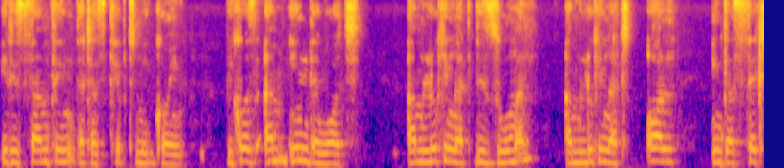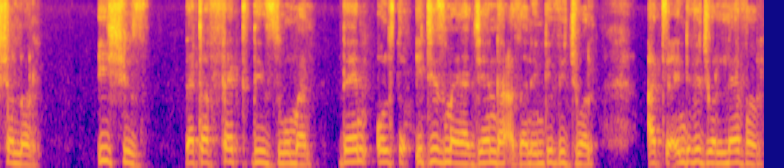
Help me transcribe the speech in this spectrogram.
it is something that has kept me going because I'm in the watch. I'm looking at this woman, I'm looking at all intersectional issues that affect this woman. Then also, it is my agenda as an individual, at an individual level,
